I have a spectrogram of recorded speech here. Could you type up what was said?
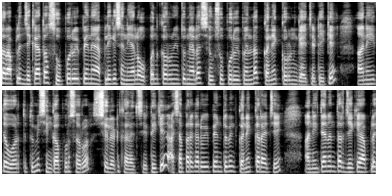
तर आपले जे काय आता सुपर विपेन आहे ॲप्लिकेशन याला ओपन करून इथून याला शिव सुपर विपेनला पेनला कनेक्ट करून घ्यायचे ठीक आहे? आणि इथं वरती तुम्ही सिंगापूर सर्व्हर सिलेक्ट करायचे ठीक आहे? अशा प्रकारे विपेन तुम्ही कनेक्ट करायचे आणि त्यानंतर जे काही आपलं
